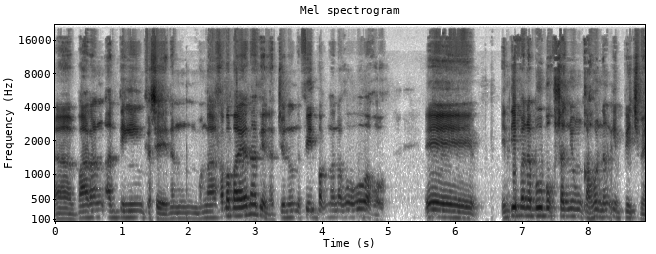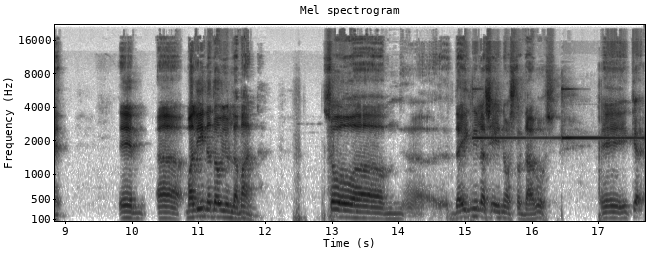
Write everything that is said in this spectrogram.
uh, parang ang tingin kasi ng mga kababayan natin at yun ang feedback na nakukuha ko, eh, hindi pa nabubuksan yung kahon ng impeachment. Eh, uh, mali na daw yung laman. So, um, uh, daig nila si Nostradamus. Eh, ka-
